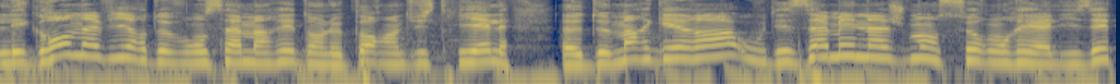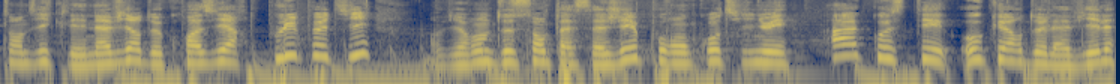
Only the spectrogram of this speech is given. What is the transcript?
Les grands navires devront s'amarrer dans le port industriel euh, de Marghera où des aménagements seront réalisés tandis que les navires de croisière plus petits, environ 200 passagers, pourront continuer à accoster au cœur de la ville.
